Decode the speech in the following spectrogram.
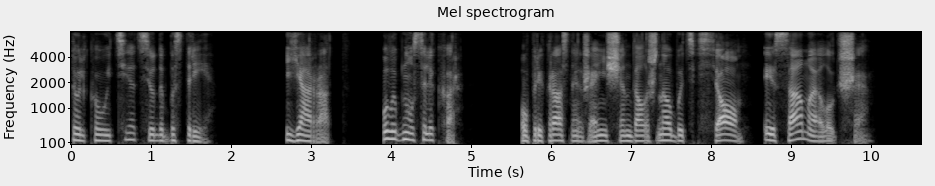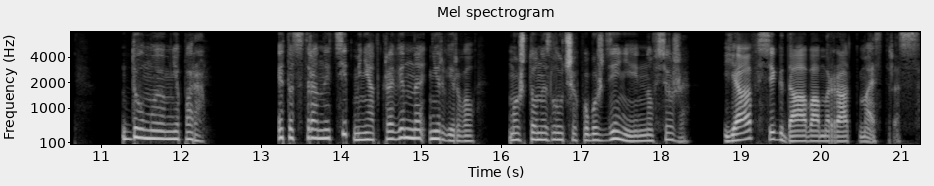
Только уйти отсюда быстрее». «Я рад», — улыбнулся Лекхар. «У прекрасных женщин должно быть все и самое лучшее». «Думаю, мне пора. Этот странный тип меня откровенно нервировал. Может, он из лучших побуждений, но все же...» «Я всегда вам рад, мастерс.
